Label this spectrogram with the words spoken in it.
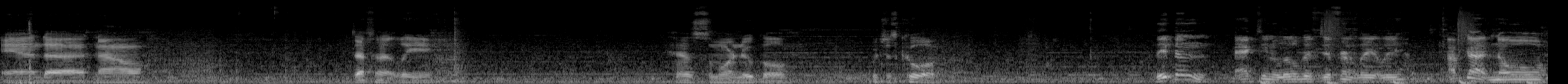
and uh, now definitely has some more nuchal, which is cool. They've been acting a little bit different lately. I've got no.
